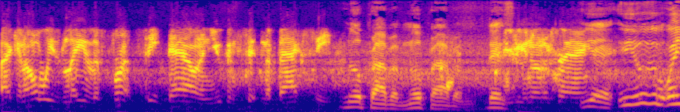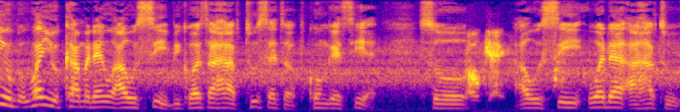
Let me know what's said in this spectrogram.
I can always lay the front seat down and you can sit in the back seat. no problem, no problem. There's, You know what I'm saying? yeah, you, when, you, when you come, then I will see because I have two sets of congas here. So, Okay. I will see whether I have to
